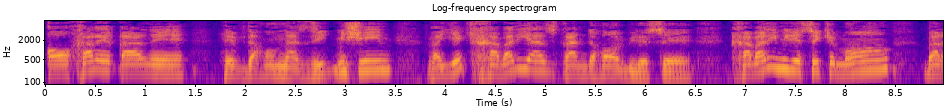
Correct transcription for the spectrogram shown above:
آخر قرن هفدهم نزدیک میشیم و یک خبری از قندهار می‌رسه. خبری می‌رسه که ما بر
